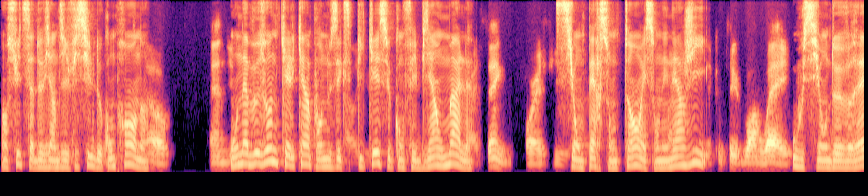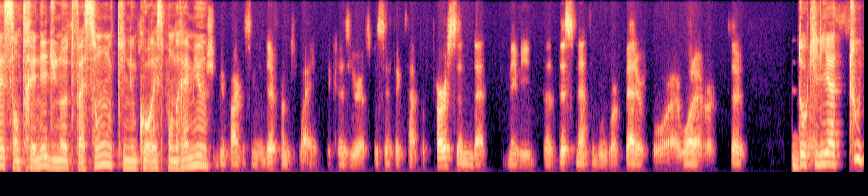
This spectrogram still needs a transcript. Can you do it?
Ensuite, ça devient difficile de comprendre. On a besoin de quelqu'un pour nous expliquer ce qu'on fait bien ou mal, si on perd son temps et son énergie, ou si on devrait s'entraîner d'une autre façon qui nous correspondrait mieux. Donc il y a tout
